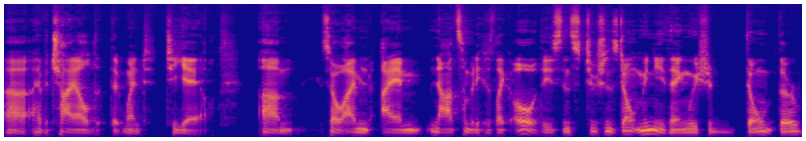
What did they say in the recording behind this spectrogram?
Uh, i have a child that went to yale. Um, so I'm I am not somebody who's like, oh, these institutions don't mean anything. We should don't they're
